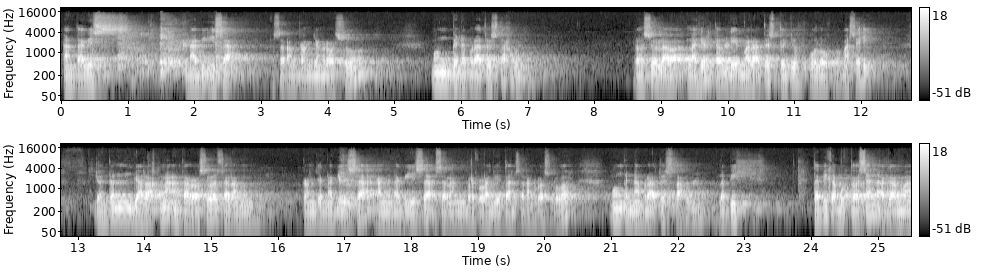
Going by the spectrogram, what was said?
antawis Nabi Isa seorang kangjeng Rasul mung genep ratus tahun Rasul lahir tahun 570 Masehi. Jonten jaraknya antara Rasul sarang Kangjeng Nabi Isa, Kangjeng Nabi Isa sarang berkelanjutan sarang Rasulullah mung 600 tahun lebih. Tapi kabuktosan agama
